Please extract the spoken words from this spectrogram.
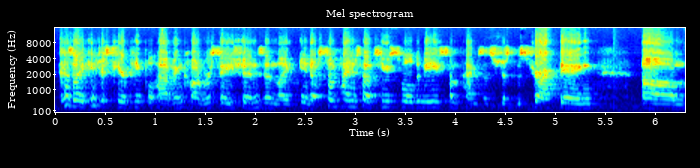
Because I can just hear people having conversations, and like you know, sometimes that's useful to me. Sometimes it's just distracting. Um,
